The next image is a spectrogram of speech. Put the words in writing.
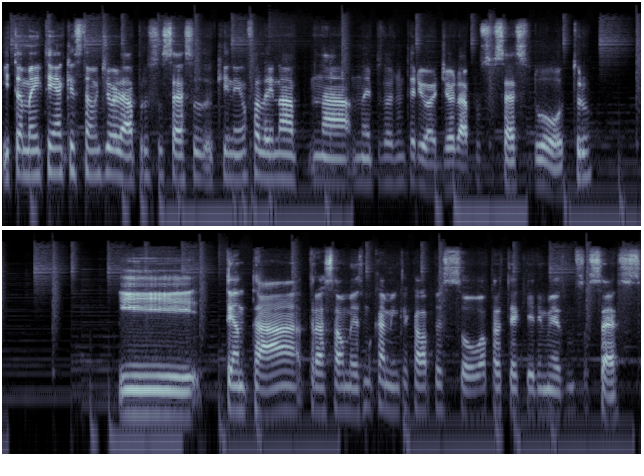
E também tem a questão de olhar para o sucesso, que nem eu falei na, na, no episódio anterior, de olhar para o sucesso do outro e tentar traçar o mesmo caminho que aquela pessoa para ter aquele mesmo sucesso.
